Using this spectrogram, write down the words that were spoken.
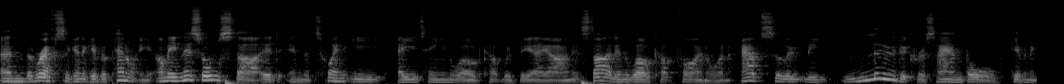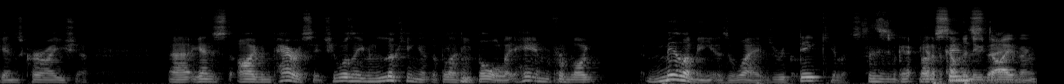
And the refs are going to give a penalty. I mean, this all started in the 2018 World Cup with VAR, and it started in the World Cup final. An absolutely ludicrous handball given against Croatia. Uh, against Ivan Perisic. He wasn't even looking at the bloody ball. It hit him from like millimeters away. It was ridiculous. So this is going to become the new then- diving.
